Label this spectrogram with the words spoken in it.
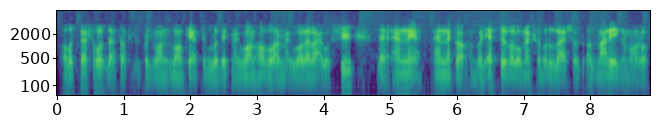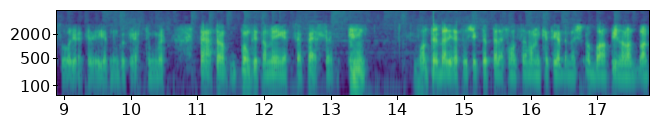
ahhoz persze hozzátartozik, hogy van, van kerti hulladék, meg van avar, meg van levágott fű, de ennél, ennek a, vagy ettől való megszabadulás az, az már rég nem arról szól, hogy el kell égetnünk a kertünkbe. Tehát a, konkrétan még egyszer, persze van több elérhetőség, több telefonszám, amiket érdemes abban a pillanatban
